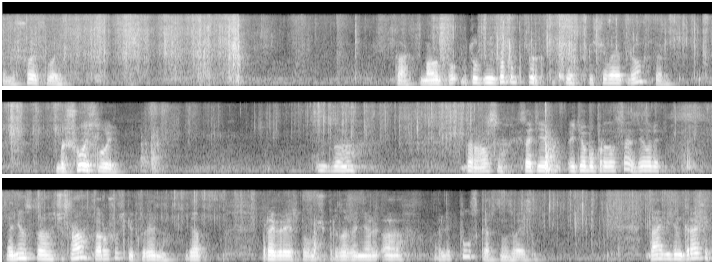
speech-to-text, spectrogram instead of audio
Большой слой. Так, мало, тут не только пупырка, тут есть пищевая пленка. Большой слой. Да, старался. Кстати, эти оба продавца сделали 11 числа хорошую скидку, реально. Я проверяю с помощью приложения а, Alitools, кажется, называется. Там виден график,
